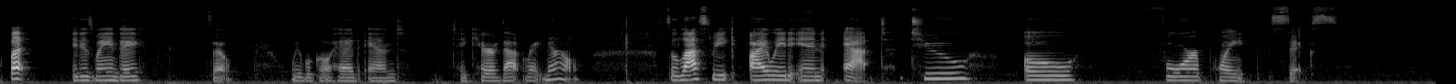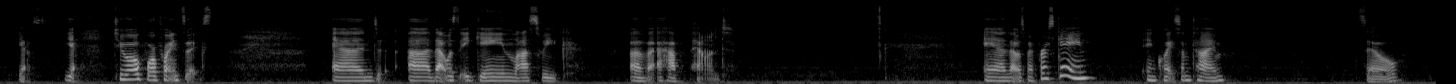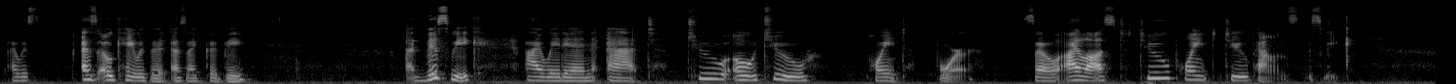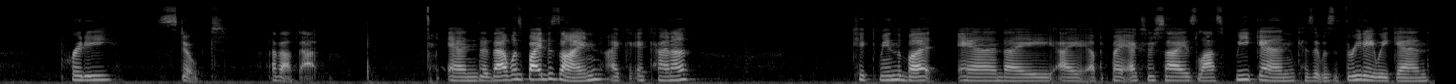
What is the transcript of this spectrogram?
but it is weigh-in day. So we will go ahead and take care of that right now. So last week I weighed in at 204.6. Yes, yeah, 204.6. And uh, that was a gain last week of a half a pound. And that was my first gain in quite some time. So I was as okay with it as I could be. Uh, this week, I weighed in at 202.4. So I lost 2.2 pounds this week. Pretty stoked about that. And that was by design. I, it kind of kicked me in the butt and I, I upped my exercise last weekend because it was a three day weekend.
